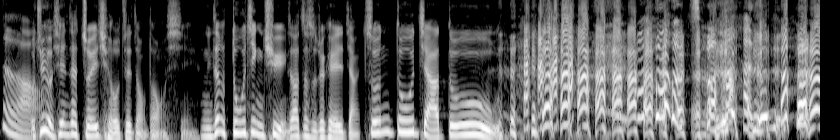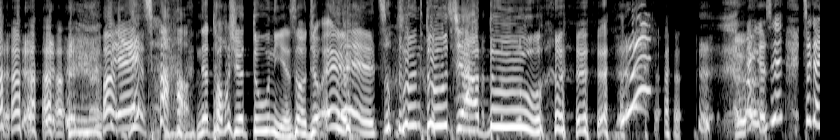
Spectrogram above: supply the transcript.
的啊、我觉得有些人在追求这种东西，你这个督进去，你知道这时候就可以讲尊督假督，别吵，你的同学嘟你的时候就哎、对，尊尊督假嘟，哎、可是这个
